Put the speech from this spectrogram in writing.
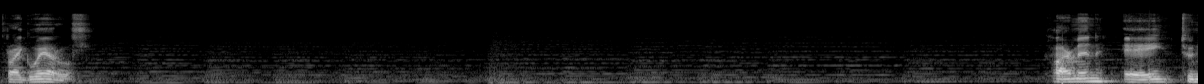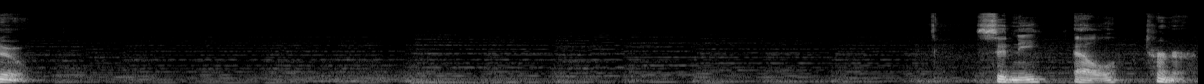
Tragueros. Carmen A. Tunu. Sydney L. Turner.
